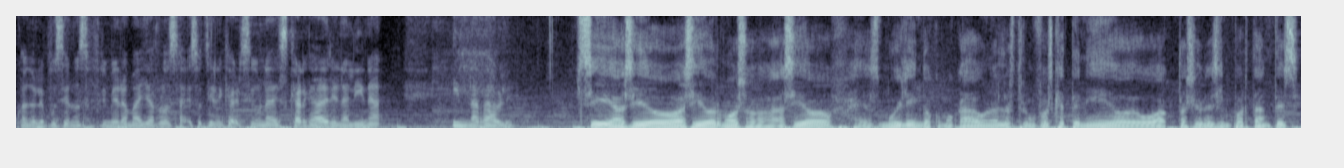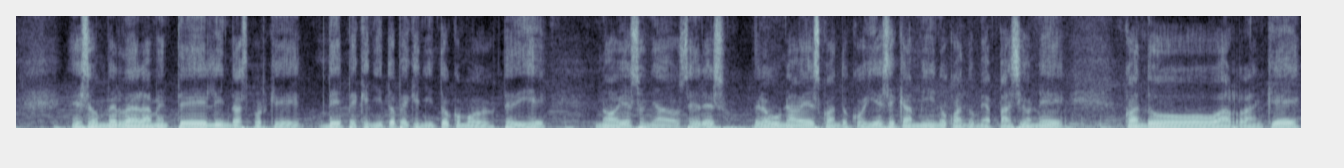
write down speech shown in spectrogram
Cuando le pusieron su primera malla rosa, eso tiene que haber sido una descarga de adrenalina inarrable. Sí, ha sido, ha sido hermoso, ha sido, es muy lindo, como cada uno de los triunfos que he tenido o actuaciones importantes eh, son verdaderamente lindas, porque de pequeñito, pequeñito, como te dije, no había soñado ser eso, pero una vez cuando cogí ese camino, cuando me apasioné, cuando arranqué,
